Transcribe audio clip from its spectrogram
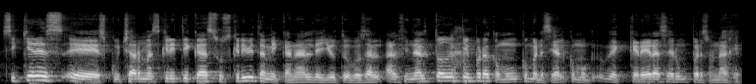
si quieres eh, escuchar más críticas, suscríbete a mi canal de YouTube. O sea, al, final todo el tiempo era como un comercial, como de querer hacer un personaje.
